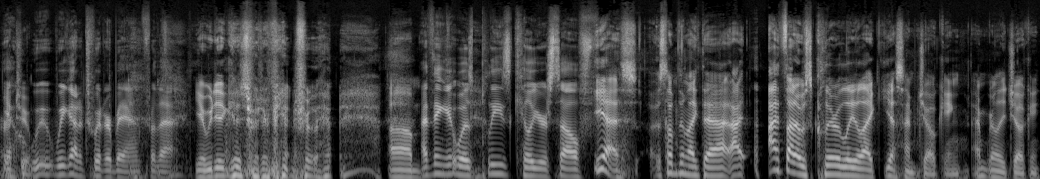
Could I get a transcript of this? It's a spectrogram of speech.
or Yeah, two. we, we got a Twitter ban for that. yeah, we did get a Twitter ban for that. I think it was please kill yourself. Yes, something like that. I, I thought it was clearly like, yes, I'm joking. I'm really joking.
